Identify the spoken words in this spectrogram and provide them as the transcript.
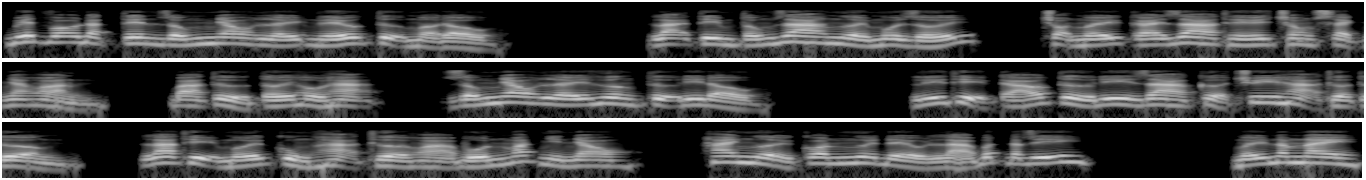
Biết võ đặt tên giống nhau lấy nếu tự mở đầu. Lại tìm tống ra người môi giới, chọn mấy cái ra thế trong sạch nha hoàn, bà tử tới hầu hạ, giống nhau lấy hương tự đi đầu. Lý thị cáo từ đi ra cửa truy hạ thừa tường, la thị mới cùng hạ thừa hòa bốn mắt nhìn nhau, hai người con ngươi đều là bất đắc dĩ. Mấy năm nay,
